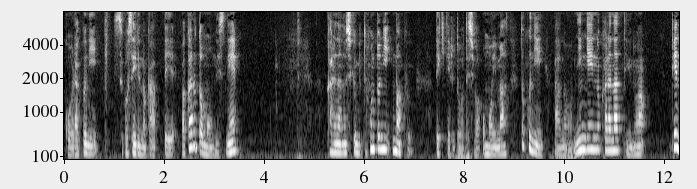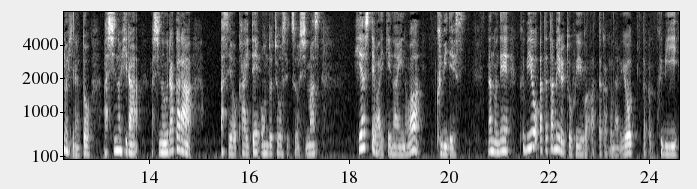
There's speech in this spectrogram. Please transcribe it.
こう楽に過ごせるのかって分かると思うんですね。体の仕組みって本当にうまくできてると私は思います。特にあの人間の体っていうのは手のひらと足のひら足の裏から汗をかいて温度調節をします。冷やしてはいけないのは首です。なので首を温めると冬は暖かくなるよ。だから首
